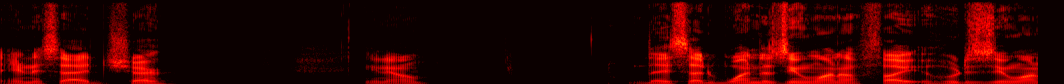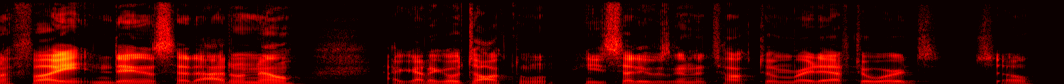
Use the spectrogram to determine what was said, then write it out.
Dana said, Sure. You know, they said, When does he want to fight? Who does he want to fight? And Dana said, I don't know. I got to go talk to him. He said he was going to talk to him right afterwards. So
